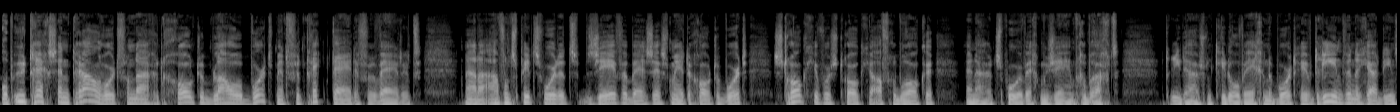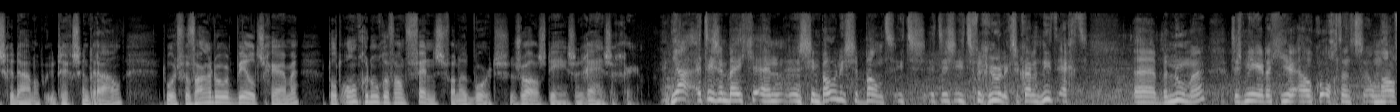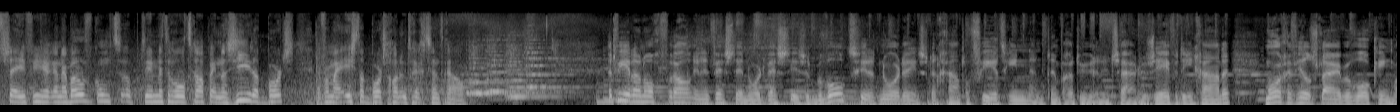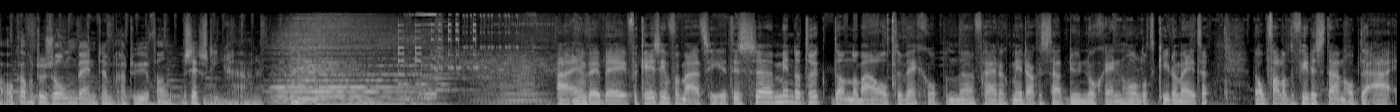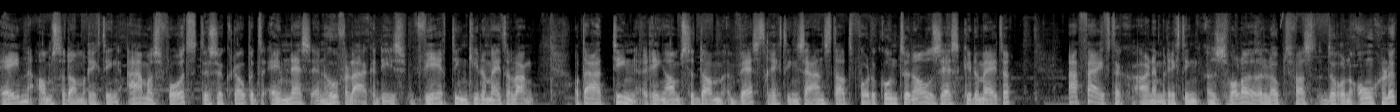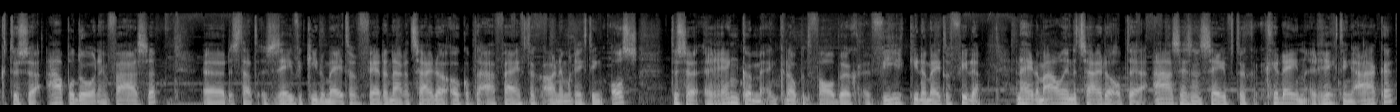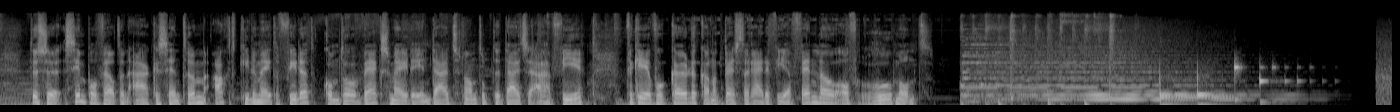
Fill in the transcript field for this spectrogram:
Op Utrecht Centraal wordt vandaag het grote blauwe bord met vertrektijden verwijderd. Na de avondspits wordt het 7 bij 6 meter grote bord strookje voor strookje afgebroken en naar het Spoorwegmuseum gebracht. 3000 kilo wegende bord heeft 23 jaar dienst gedaan op Utrecht Centraal. Het wordt vervangen door beeldschermen tot ongenoegen van fans van het bord, zoals deze reiziger. Ja, het is een beetje een, een symbolische band. Iets, het is iets figuurlijks. Ik kan het niet echt uh, benoemen. Het is meer dat je hier elke ochtend om half zeven hier naar boven komt op de, met de roltrappen. En dan zie je dat bord. En voor mij is dat bord gewoon Utrecht Centraal. Het weer dan nog, vooral in het westen en noordwesten is het bewolkt. In het noorden is het een graad of 14 en temperatuur in het zuiden 17 graden. Morgen veel sluierbewolking, maar ook af en toe zon bij een temperatuur van 16 graden. ANWB Verkeersinformatie. Het is uh, minder druk dan normaal op de weg op een uh, vrijdagmiddag. Er staat nu nog geen 100 kilometer. De opvallende files staan op de A1 Amsterdam richting Amersfoort... tussen knooppunt Eemnes en Hoevelaken. Die is 14 kilometer lang. Op de A10 Ring Amsterdam West richting Zaanstad... voor de Koentunnel 6 kilometer... A50 Arnhem richting Zwolle. Loopt vast door een ongeluk tussen Apeldoorn en Vaassen. Uh, er staat 7 kilometer. Verder naar het zuiden ook op de A50 Arnhem richting Os. Tussen Renkum en Knopend Valburg 4 kilometer file. En helemaal in het zuiden op de A76 Geleen richting Aken. Tussen Simpelveld en Aken Centrum 8 kilometer file. Het komt door werkzaamheden in Duitsland op de Duitse A4. Verkeer voor Keulen kan het beste rijden via Venlo of Roermond.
